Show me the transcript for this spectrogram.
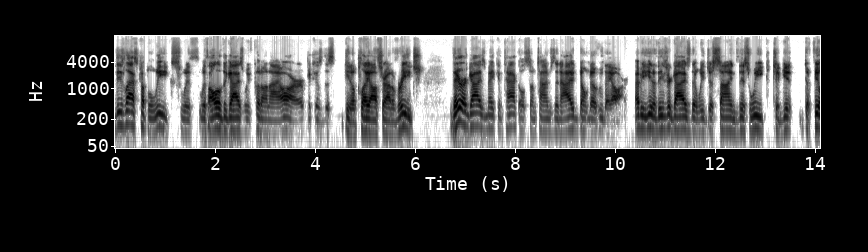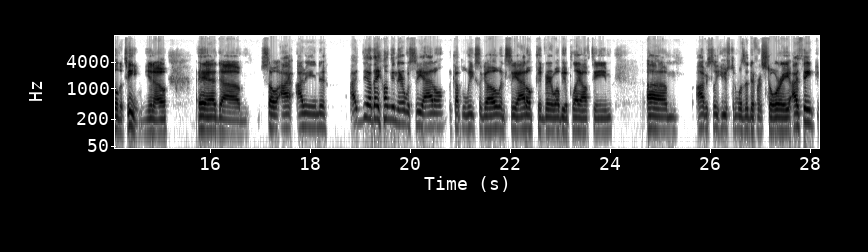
these last couple weeks with with all of the guys we've put on IR because this you know playoffs are out of reach. There are guys making tackles sometimes that I don't know who they are. I mean, you know, these are guys that we just signed this week to get to field a team. You know, and um, so I I mean. I, you know, they hung in there with Seattle a couple weeks ago, and Seattle could very well be a playoff team. Um, obviously, Houston was a different story. I think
